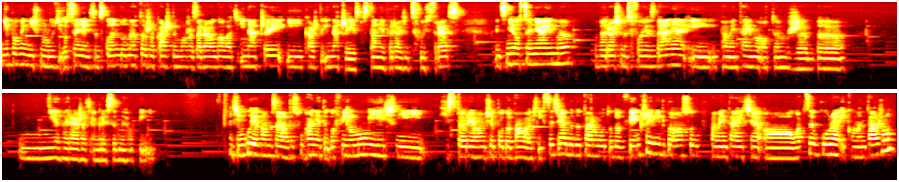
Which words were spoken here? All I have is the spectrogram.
nie powinniśmy ludzi oceniać ze względu na to, że każdy może zareagować inaczej i każdy inaczej jest w stanie wyrazić swój stres więc nie oceniajmy, wyraźmy swoje zdania i pamiętajmy o tym, żeby nie wyrażać agresywnych opinii. Dziękuję Wam za wysłuchanie tego filmu. Jeśli historia Wam się podobała, jeśli chcecie, aby dotarło to do większej liczby osób, pamiętajcie o łapce w górę i komentarzu.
